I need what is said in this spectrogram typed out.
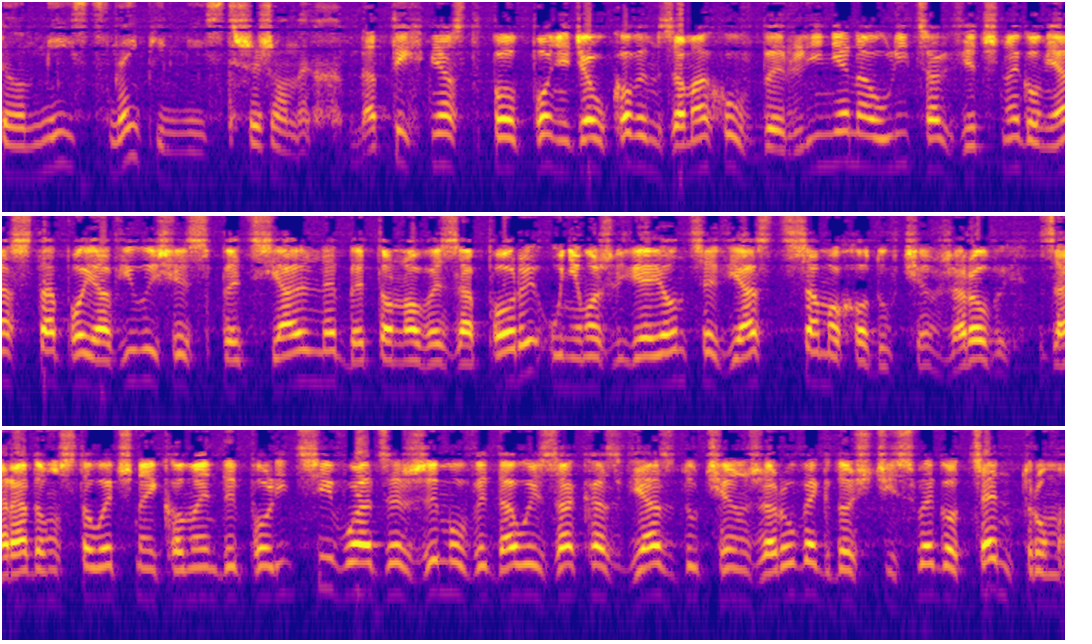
do miejsc najpilniej strzeżonych. Natychmiast po poniedziałkowym zamachu w Berlinie na ulicach Wiecznego Miasta pojawiły się specjalne betonowe zapory uniemożliwiające wjazd samochodów ciężarowych. Za radą stołecznej komendy policji władze Rzymu wydały zakaz wjazdu ciężarówek do ścisłego centrum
